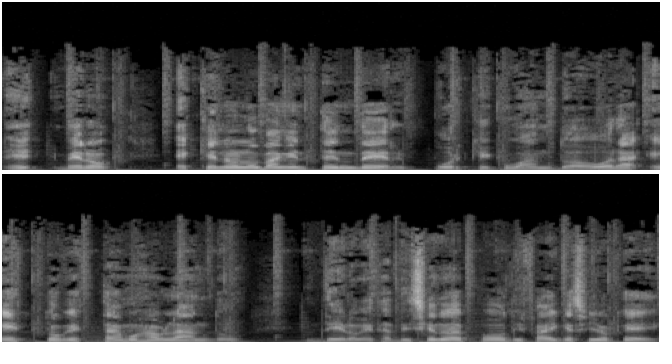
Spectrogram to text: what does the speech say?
eh, pero es que no lo van a entender porque cuando ahora esto que estamos hablando de lo que estás diciendo de Spotify, qué sé yo qué,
